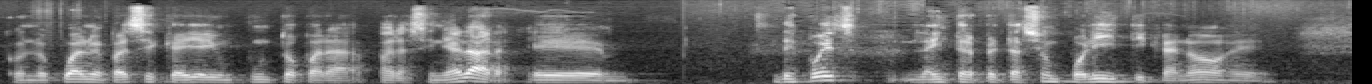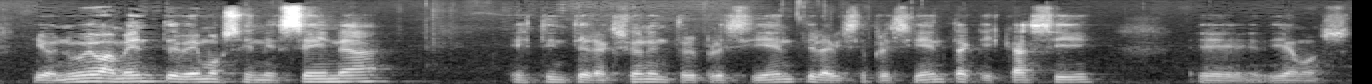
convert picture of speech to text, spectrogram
con lo cual me parece que ahí hay un punto para, para señalar. Eh, después, la interpretación política, ¿no? Eh, digo, nuevamente vemos en escena esta interacción entre el presidente y la vicepresidenta que casi, digamos,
